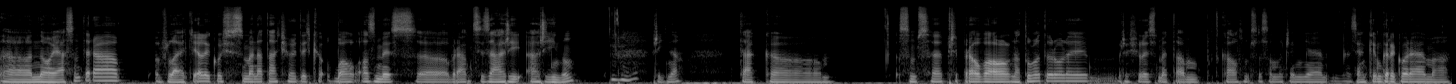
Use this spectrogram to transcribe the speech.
Uh, no, já jsem teda v létě, jakož jsme natáčeli teďka Ubal a Zmys uh, v rámci září a říjnu, mm-hmm. října, tak uh, jsem se připravoval na tuhle roli, řešili jsme tam, potkal jsem se samozřejmě s Jankem Gregorem a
